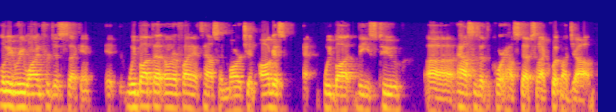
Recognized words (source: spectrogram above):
let me rewind for just a second. It, we bought that owner finance house in March. In August, we bought these two uh, houses at the courthouse steps, and I quit my job.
